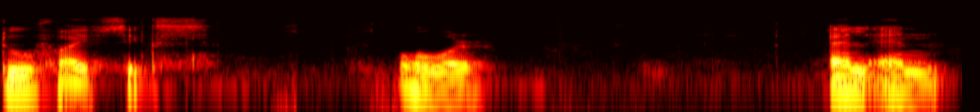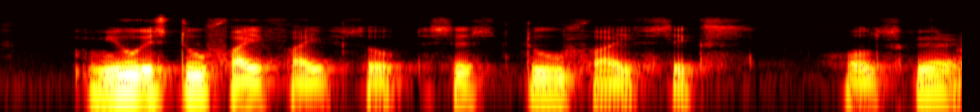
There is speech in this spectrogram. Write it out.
256 over ln mu is 255 so this is 256 whole square.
